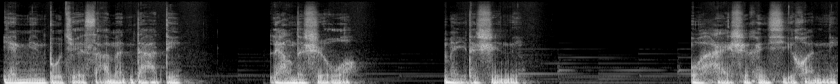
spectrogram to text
延绵不绝洒满大地，凉的是我。美的是你，我还是很喜欢你，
